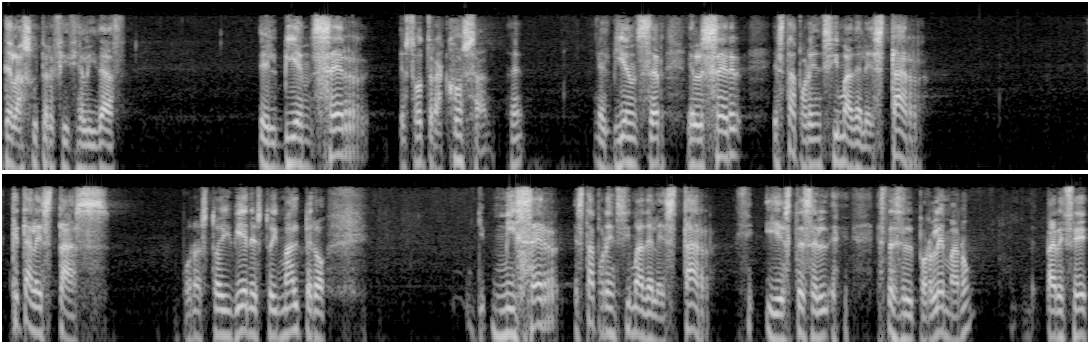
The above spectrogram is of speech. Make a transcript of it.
de la superficialidad. El bien ser es otra cosa. ¿eh? El bien ser, el ser está por encima del estar. ¿Qué tal estás? Bueno, estoy bien, estoy mal, pero mi ser está por encima del estar. Y este es el, este es el problema, ¿no? Parece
